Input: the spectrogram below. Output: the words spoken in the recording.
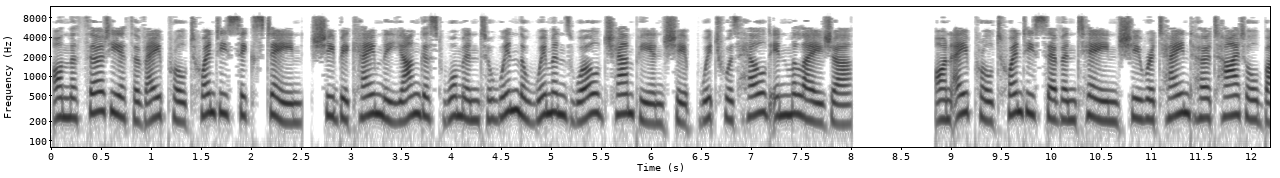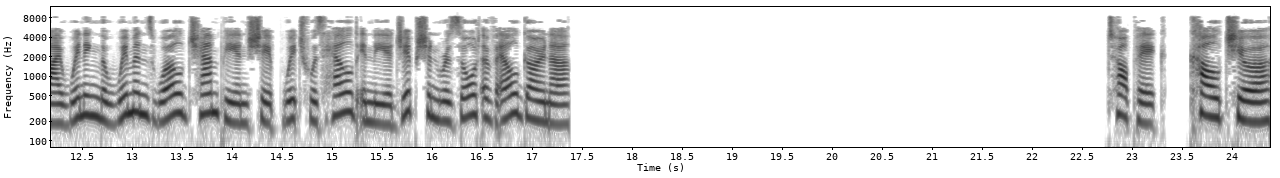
On 30 April 2016, she became the youngest woman to win the Women's World Championship which was held in Malaysia. On April 2017 she retained her title by winning the Women's World Championship which was held in the Egyptian resort of El Gouna. Culture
